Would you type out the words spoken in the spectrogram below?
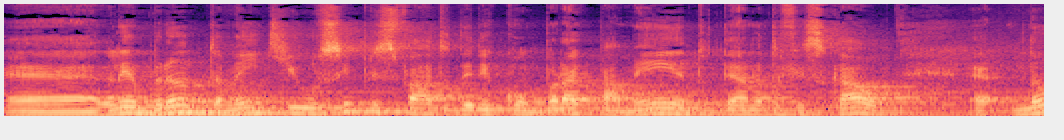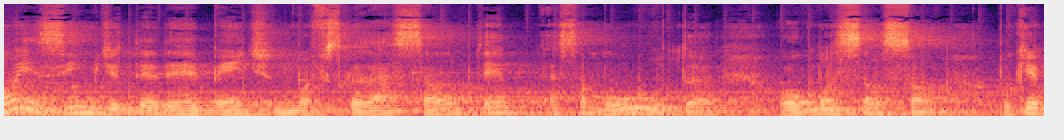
É, lembrando também que o simples fato dele comprar equipamento, ter a nota fiscal, é, não exime de ter, de repente, numa fiscalização, ter essa multa ou alguma sanção. Porque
